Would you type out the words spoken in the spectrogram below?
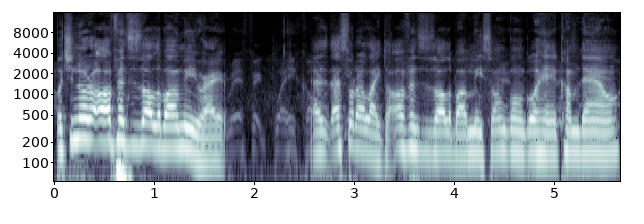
But you know the offense is all about me, right? That's, that's what I like. The offense is all about me, so I'm going to go ahead and come down.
